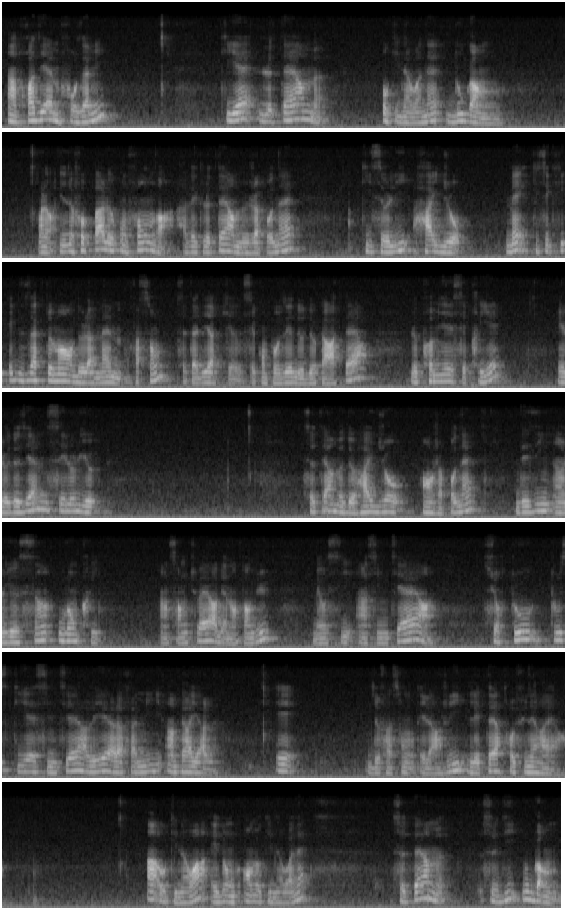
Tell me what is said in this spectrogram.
Un troisième faux ami, qui est le terme okinawanais dugang. Alors, il ne faut pas le confondre avec le terme japonais qui se lit haijo mais qui s'écrit exactement de la même façon, c'est-à-dire que c'est composé de deux caractères. Le premier, c'est prier, et le deuxième, c'est le lieu. Ce terme de haijo en japonais désigne un lieu saint où l'on prie. Un sanctuaire, bien entendu, mais aussi un cimetière, surtout tout ce qui est cimetière lié à la famille impériale. Et de façon élargie les tertres funéraires. À Okinawa, et donc en okinawanais, ce terme se dit Ugang,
